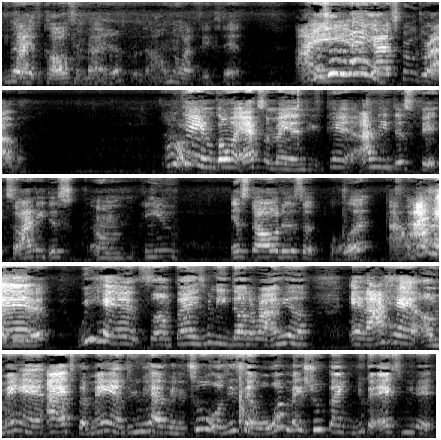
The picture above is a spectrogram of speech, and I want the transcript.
you might have to call somebody. Yeah. 'cause I don't know how to fix that. I ain't even man. got a screwdriver. You Oh. can't even go and ask a man. You can't. I need this fixed. So I need this. Um, can you install this? Or, what? I don't know I how to do that. we had some things we need done around here. And I had a man, I asked a man, do you have any tools? He said, well, what makes you think you can ask me that?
